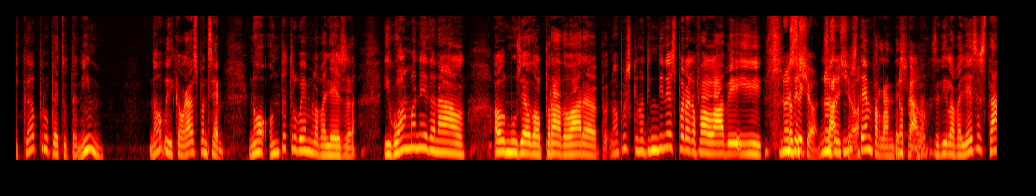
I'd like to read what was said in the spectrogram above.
i que propet ho tenim no? Vull dir que a vegades pensem, no, on te trobem la bellesa? Igual me n'he d'anar al, al Museu del Prado ara, no, però és que no tinc diners per agafar l'AVE i... No, no és sé, això, no saps? és això. No estem parlant d'això. No cal. No? És a dir, la bellesa està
